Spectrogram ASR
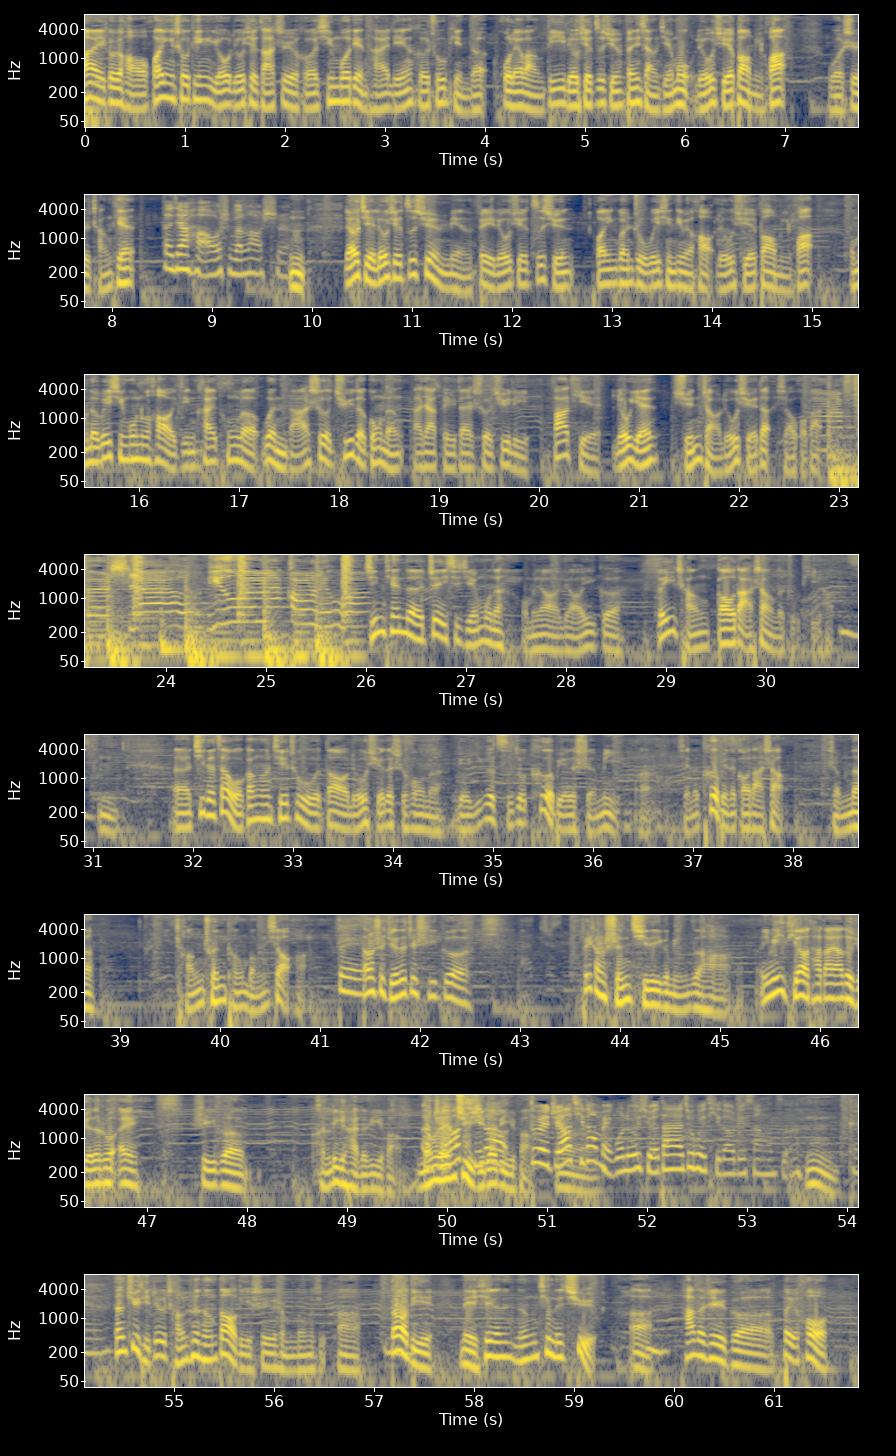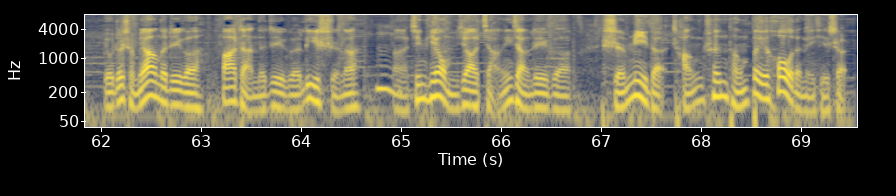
嗨，各位好，欢迎收听由留学杂志和新播电台联合出品的互联网第一留学咨询分享节目《留学爆米花》，我是长天。大家好，我是文老师。嗯，了解留学资讯，免费留学咨询，欢迎关注微信订阅号“留学爆米花”。我们的微信公众号已经开通了问答社区的功能，大家可以在社区里发帖留言，寻找留学的小伙伴。今天的这一期节目呢，我们要聊一个非常高大上的主题哈。嗯，呃，记得在我刚刚接触到留学的时候呢，有一个词就特别的神秘啊，显得特别的高大上，什么呢？常春藤盟校哈。对，当时觉得这是一个非常神奇的一个名字哈。因为一提到它，大家都觉得说，哎，是一个很厉害的地方，能人聚集的地方。对，只要提到美国留学，大家就会提到这三个字。嗯，但具体这个常春藤到底是一个什么东西啊？到底哪些人能进得去啊？它的这个背后有着什么样的这个发展的这个历史呢？啊，今天我们就要讲一讲这个神秘的常春藤背后的那些事儿。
